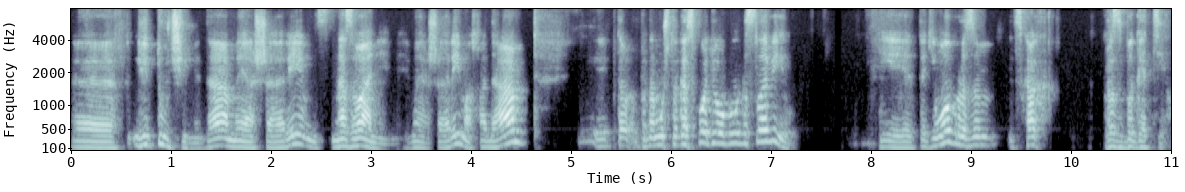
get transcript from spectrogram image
летучими. Да? Меашарим, названиями. Меашарим, Ахадаам – потому что Господь его благословил. И таким образом Ицхак разбогател.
